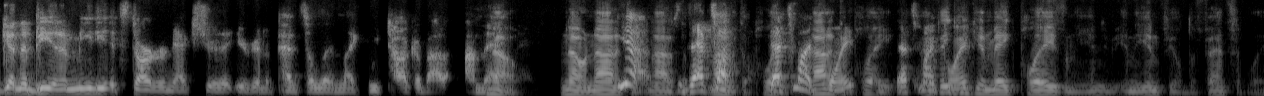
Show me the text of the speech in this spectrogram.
going to be an immediate starter next year that you're going to pencil in like we talk about Amed? No, no, not Yeah, the, not the, that's not my- at the plate. that's my not point. That's my I think point. he can make plays in the in, in the infield defensively.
